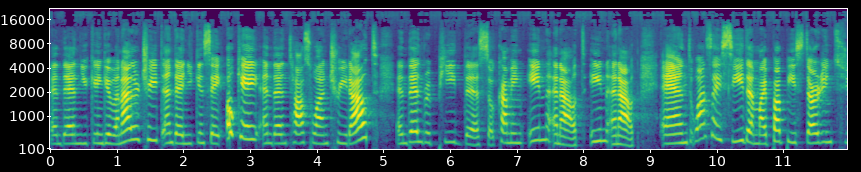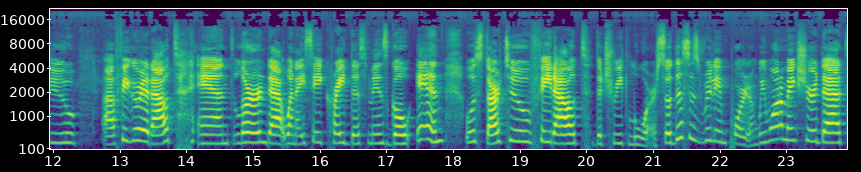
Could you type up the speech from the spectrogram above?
and then you can give another treat and then you can say okay and then toss one treat out and then repeat this so coming in and out in and out and once i see that my puppy is starting to uh, figure it out and learn that when I say crate, this means go in, we'll start to fade out the treat lure. So, this is really important. We want to make sure that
